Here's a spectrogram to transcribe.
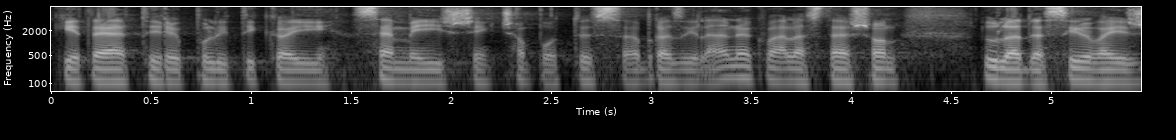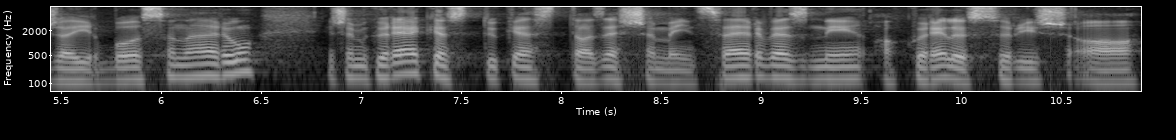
két eltérő politikai személyiség csapott össze a brazil elnökválasztáson, Lula da Silva és Jair Bolsonaro, és amikor elkezdtük ezt az eseményt szervezni, akkor először is a,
